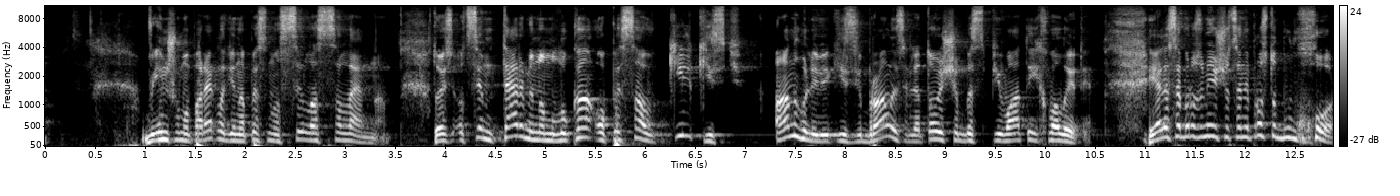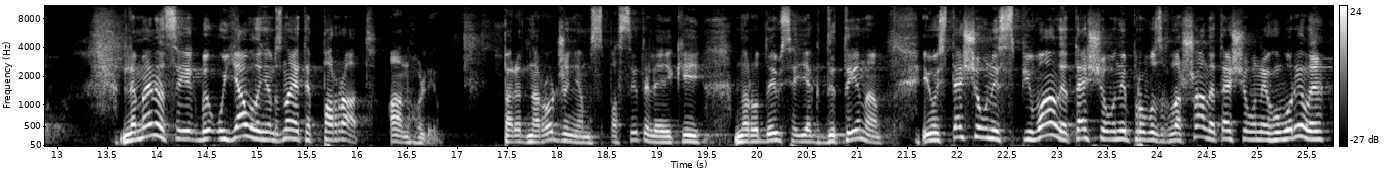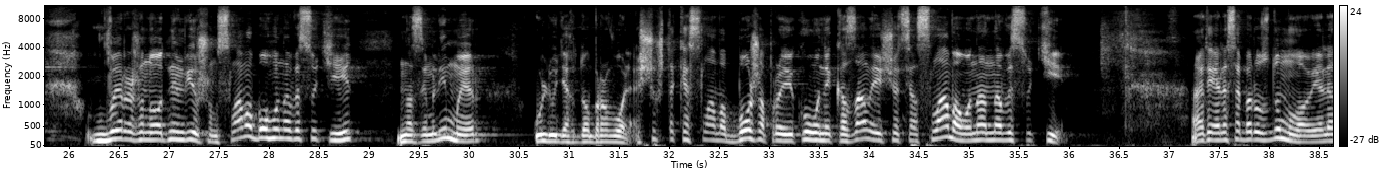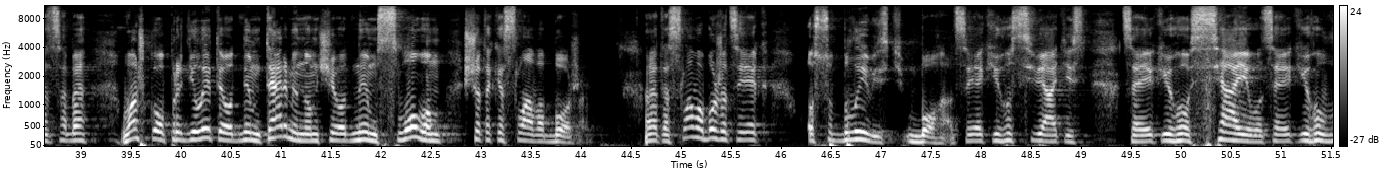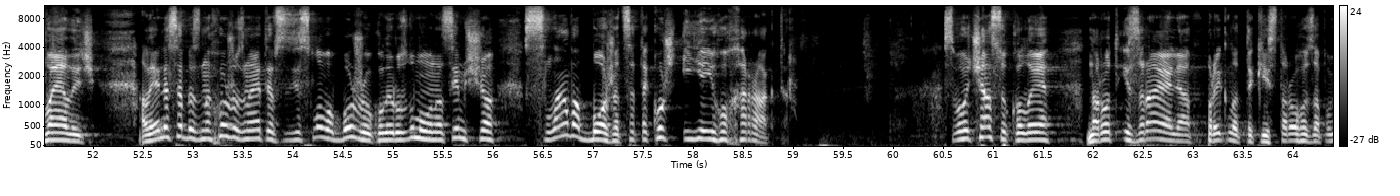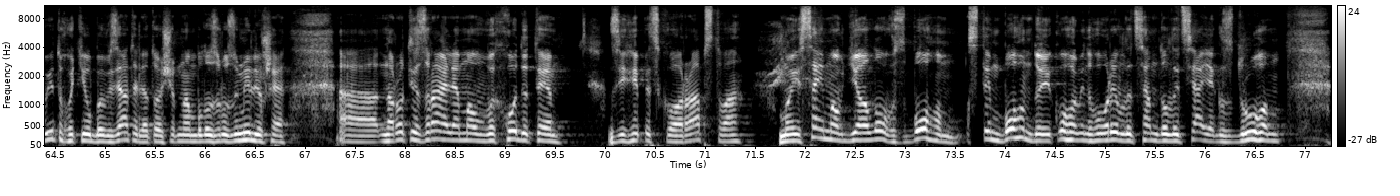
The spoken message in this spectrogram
В іншому перекладі написано сила селенна. Тобто, оцим терміном Лука описав кількість ангелів, які зібралися для того, щоб співати і хвалити. Я для себе розумію, що це не просто був хор. Для мене це якби уявленням, знаєте, парад ангелів перед народженням Спасителя, який народився як дитина. І ось те, що вони співали, те, що вони провозглашали, те, що вони говорили, виражено одним віршом: Слава Богу на висоті, на землі мир. У людях добра воля. Що ж таке слава Божа, про яку вони казали, і що ця слава вона на висоті? Знаєте, я для себе роздумував, я для себе важко оприділити одним терміном чи одним словом, що таке слава Божа. Знаєте, слава Божа це як особливість Бога, це як його святість, це як його сяєво, це як його велич. Але я для себе знаходжу, знаєте, зі Слова Божого, коли роздумував над цим, що слава Божа це також і є його характер. Свого часу, коли народ Ізраїля, приклад такий старого заповіту, хотів би взяти для того, щоб нам було зрозуміліше, е, народ Ізраїля мав виходити з єгипетського рабства. Моїсей мав діалог з Богом, з тим Богом, до якого він говорив лицем до лиця, як з другом.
